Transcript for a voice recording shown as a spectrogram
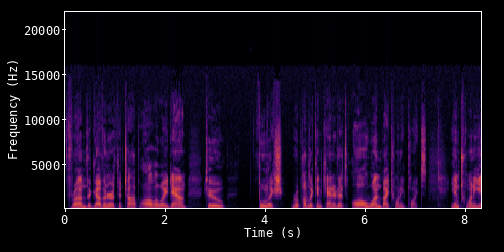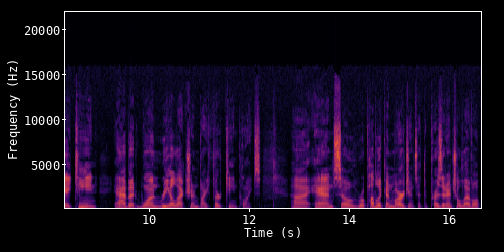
from the governor at the top all the way down to foolish Republican candidates, all won by 20 points. In 2018, Abbott won re-election by 13 points. Uh, and so Republican margins at the presidential level,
